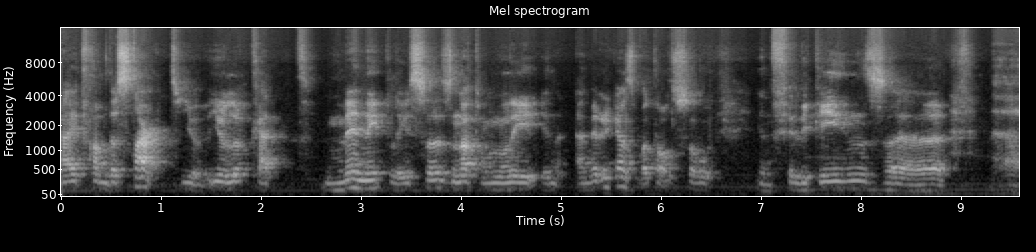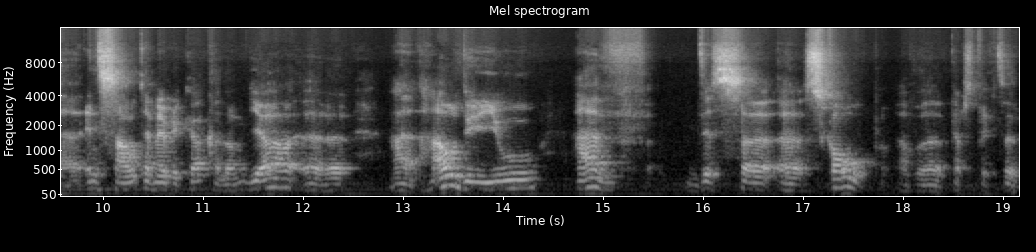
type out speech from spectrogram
right from the start, you, you look at many places, not only in Americas, but also in Philippines, uh, uh, in South America, Colombia. Uh, how do you have this scope of a perspective?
